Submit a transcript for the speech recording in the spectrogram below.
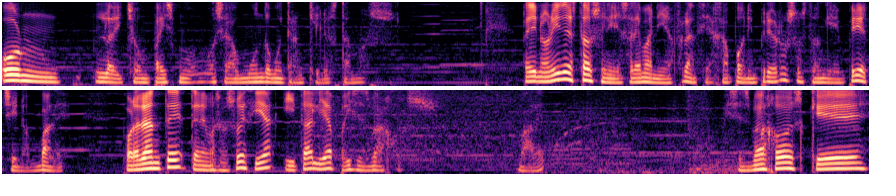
Un... Lo he dicho, un país, o sea, un mundo muy tranquilo estamos. Reino Unido, Estados Unidos, Alemania, Francia, Japón, Imperio Ruso, Estonia, Imperio Chino. Vale. Por delante tenemos a Suecia, Italia, Países Bajos. Vale. Países Bajos que...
